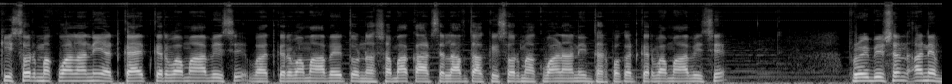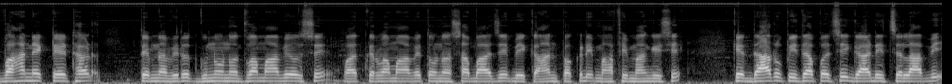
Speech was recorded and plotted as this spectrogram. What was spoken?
કિશોર મકવાણાની અટકાયત કરવામાં આવી છે. વાત કરવામાં આવે તો નશામાં કાર ચલાવતા કિશોર મકવાણાની ધરપકડ કરવામાં આવી છે. પ્રોહિબિશન અને વાહન એક્ટ હેઠળ તેમના વિરુદ્ધ ગુનો નોંધવામાં આવ્યો છે. વાત કરવામાં આવે તો નશાબાજે બે કાન પકડી માફી માંગી છે કે દારૂ પીધા પછી ગાડી ચલાવવી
